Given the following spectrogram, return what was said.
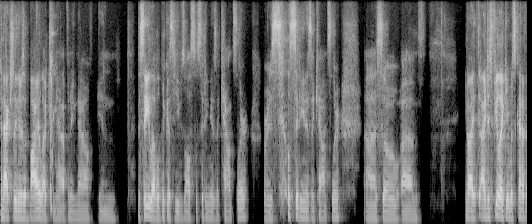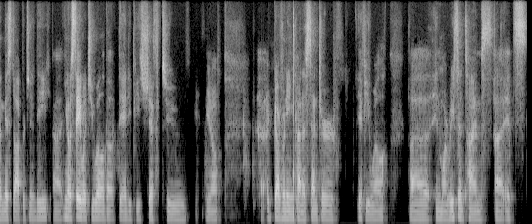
And actually, there's a by election happening now in the city level because he was also sitting as a counselor or is still sitting as a counselor. Uh, so, um, you know, I, I just feel like it was kind of a missed opportunity. Uh, you know, say what you will about the NDP's shift to, you know, a governing kind of center, if you will, uh, in more recent times. Uh, it's,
